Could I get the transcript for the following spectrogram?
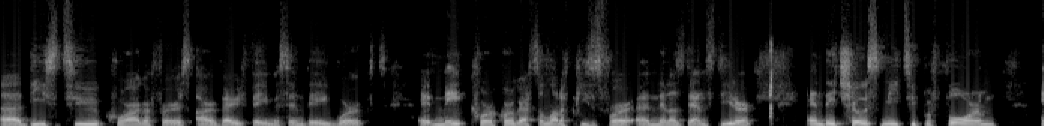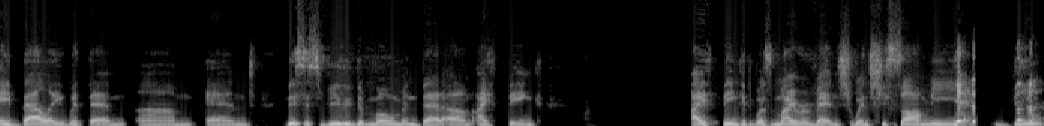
Uh, these two choreographers are very famous, and they worked, it made choreographed a lot of pieces for uh, Nederlands Dance Theater, and they chose me to perform a ballet with them. Um, and this is really the moment that um, I think I think it was my revenge when she saw me yes. being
